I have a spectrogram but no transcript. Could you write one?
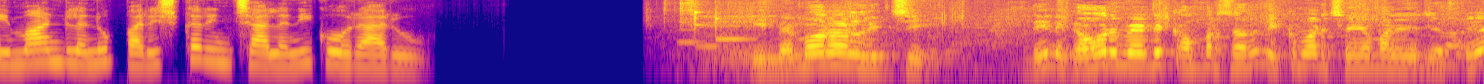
డిమాండ్లను పరిష్కరించాలని కోరారు. ఈ మెమోరాలు ఇచ్చి దీన్ని గవర్నమెంట్ కంపల్సరీ రికమెండ్ చేయమని చెప్పి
